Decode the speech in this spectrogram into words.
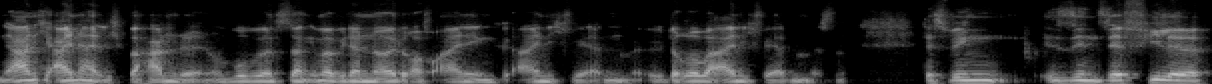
gar nicht einheitlich behandeln und wo wir uns dann immer wieder neu darauf einig, einig werden, darüber einig werden müssen. Deswegen sind sehr viele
